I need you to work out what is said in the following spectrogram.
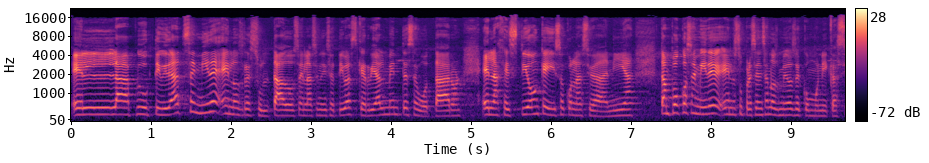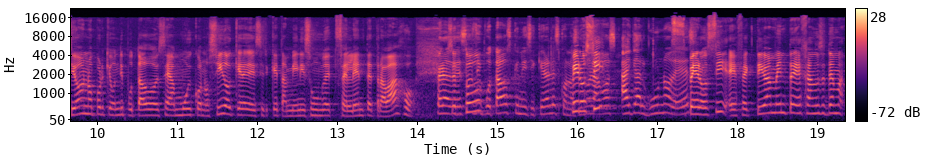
El, la productividad se mide en los resultados, en las iniciativas que realmente se votaron, en la gestión que hizo con la ciudadanía. Tampoco se mide en su presencia en los medios de comunicación, no porque un diputado sea muy conocido quiere decir que también hizo un excelente trabajo. Pero de esos diputados que ni siquiera les conocemos sí, ¿hay alguno de esos? Pero sí, efectivamente, dejando ese tema,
